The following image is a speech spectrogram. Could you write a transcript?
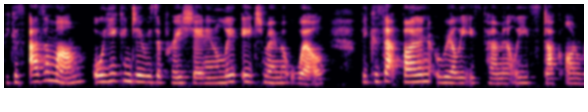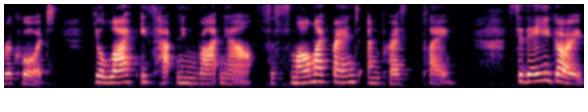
because as a mum, all you can do is appreciate and live each moment well because that button really is permanently stuck on record. Your life is happening right now. So smile, my friend, and press play. So there you go.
